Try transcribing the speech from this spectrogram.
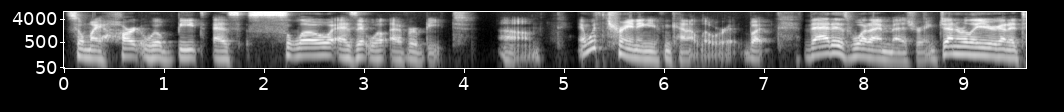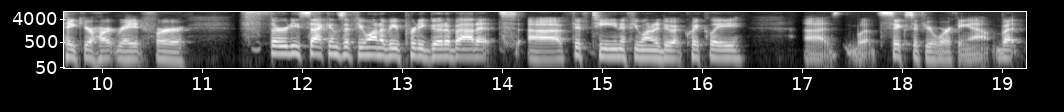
So my heart will beat as slow as it will ever beat. Um, and with training, you can kind of lower it, but that is what I'm measuring. Generally, you're going to take your heart rate for 30 seconds if you want to be pretty good about it, uh, 15 if you want to do it quickly, uh, well, six if you're working out. But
